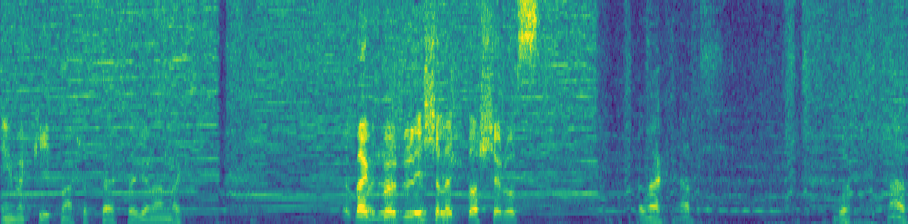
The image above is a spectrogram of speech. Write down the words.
én meg két másodpercre jelenleg. Megpördüléssel egy az se rossz. De meg hát... Bocs, hát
